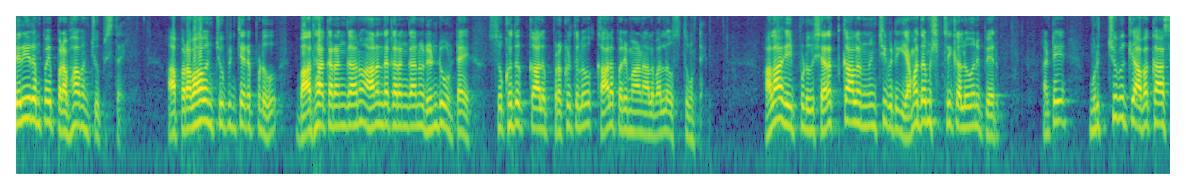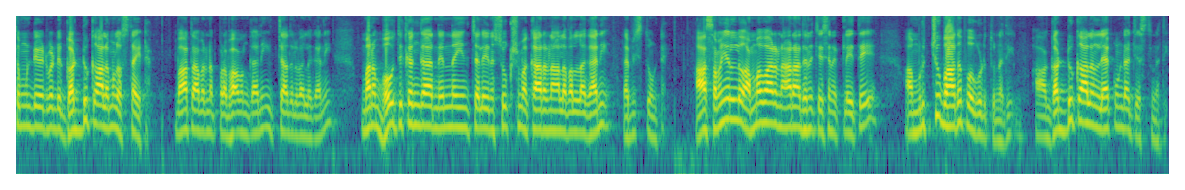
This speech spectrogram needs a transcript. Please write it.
శరీరంపై ప్రభావం చూపిస్తాయి. ఆ ప్రభావం చూపించేటప్పుడు బాధాకరంగాను ఆనందకరంగాను రెండు ఉంటాయి. సుఖదుఖాలు ప్రకృతిలో కాల పరిమాణాల వల్ల వస్తూ ఉంటాయి. అలాగే ఇప్పుడు శరత్కాలం నుంచి వీటికి యమదంష్ట్రికలు అని పేరు. అంటే మృత్యువుకి అవకాశం ఉండేటువంటి గడ్డు కాలములు వస్తాయట. వాతావరణ ప్రభావం కానీ ఇత్యాదుల వల్ల కానీ మనం భౌతికంగా నిర్ణయించలేని సూక్ష్మ కారణాల వల్ల కానీ లభిస్తూ ఉంటాయి. ఆ సమయంలో అమ్మవారిని ఆరాధన చేసినట్లయితే ఆ మృత్యు బాధ పోగొడుతున్నది. ఆ గడ్డు కాలం లేకుండా చేస్తున్నది.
